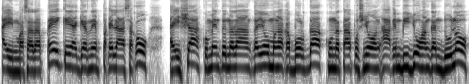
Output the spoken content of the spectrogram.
Ay masarap eh, kaya ganyan pakilasa ko. Ay siya, komento na lang kayo mga kaborda kung natapos nyo ang aking video hanggang dulo.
